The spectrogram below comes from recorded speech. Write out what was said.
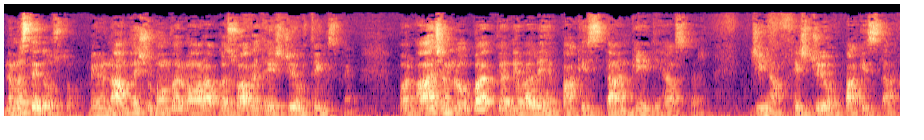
नमस्ते दोस्तों, मेरा नाम है शुभम वर्मा और आपका स्वागत है हिस्ट्री ऑफ़ थिंग्स में। और आज हम लोग बात करने वाले हैं पाकिस्तान के इतिहास पर। जी हाँ हिस्ट्री ऑफ़ पाकिस्तान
